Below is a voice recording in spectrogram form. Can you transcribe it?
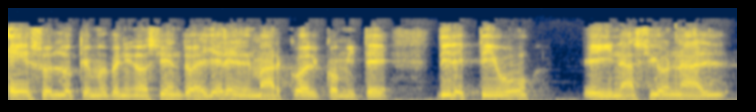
Eso es lo que hemos venido haciendo. Ayer en el marco del comité directivo y nacional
